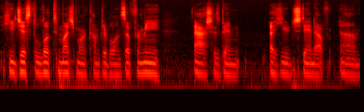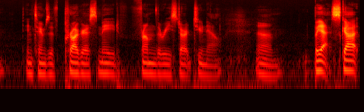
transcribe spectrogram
he just looked much more comfortable, and so for me, Ash has been a huge standout um, in terms of progress made from the restart to now. Um, but yeah, Scott,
